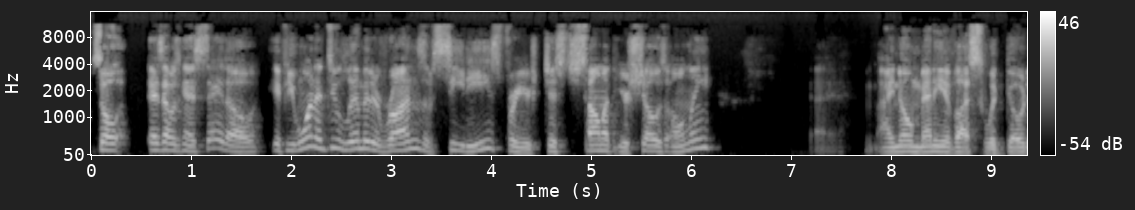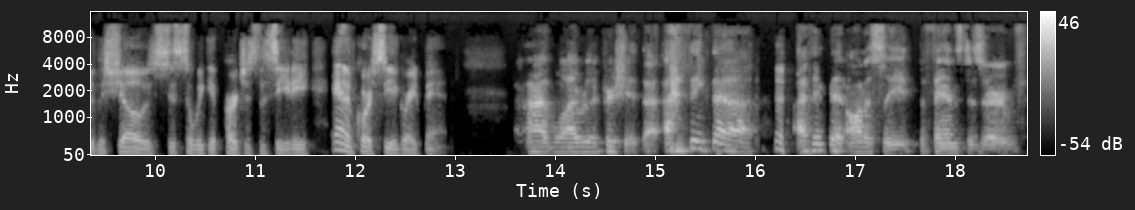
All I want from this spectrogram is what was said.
So as I was going to say though, if you want to do limited runs of CDs for your just sell them at your shows only, I know many of us would go to the shows just so we could purchase the CD and of course see a great band. Uh, well, I really appreciate that. I think that uh, I think that honestly, the fans deserve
